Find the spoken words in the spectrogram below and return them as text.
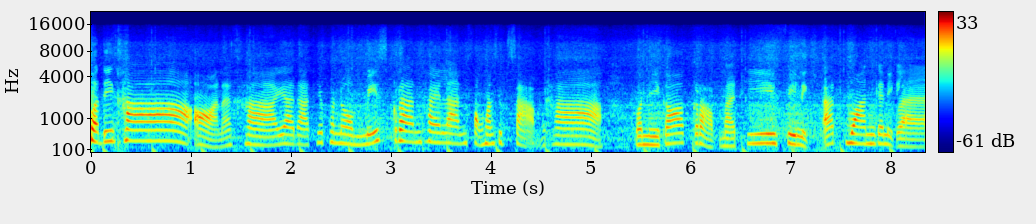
สวัสดีค่ะ อ๋อนะคะ ยาดาเทพนม มิสแกรนไทยแลนด์ 2013 ค่ะ วันนี้ก็กลับมาที่ Phoenix at One กันอีกแล้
